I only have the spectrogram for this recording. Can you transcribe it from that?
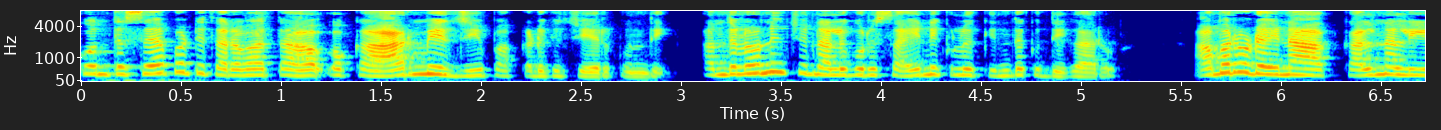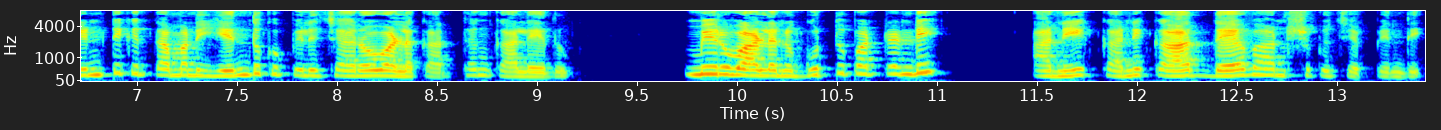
కొంతసేపటి తర్వాత ఒక ఆర్మీ జీప్ అక్కడికి చేరుకుంది. అందులో నుంచి నలుగురు సైనికులు కిందకు దిగారు. అమరుడైన కల్నల్ ఇంటికి తమను ఎందుకు పిలిచారో వాళ్ళకు అర్థం కాలేదు. మీరు వాళ్ళను గుర్తుపట్టండి అని కనిక దేవాంశుకు చెప్పింది.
